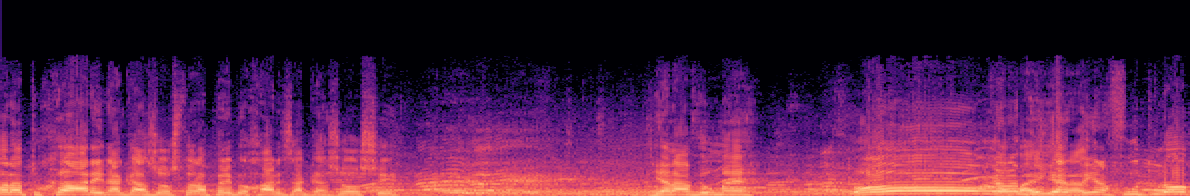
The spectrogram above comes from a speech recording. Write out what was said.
ώρα του Χάρη να γκαζώσει. Τώρα πρέπει ο Χάρης να γκαζώσει. Για να δούμε. Ω, για να πάει πήγε για να- για ένα footlock.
